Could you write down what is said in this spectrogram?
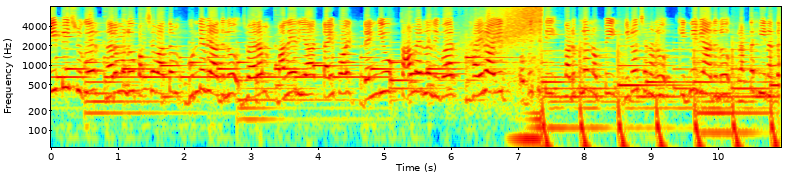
బీపీ షుగర్ నరములు పక్షవాతం గుండె వ్యాధులు జ్వరం మలేరియా టైఫాయిడ్ డెంగ్యూ కామెర్ల లివర్ థైరాయిడ్ ఒబెసిటీ కడుపులో నొప్పి విరోచనలు కిడ్నీ వ్యాధులు రక్తహీనత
